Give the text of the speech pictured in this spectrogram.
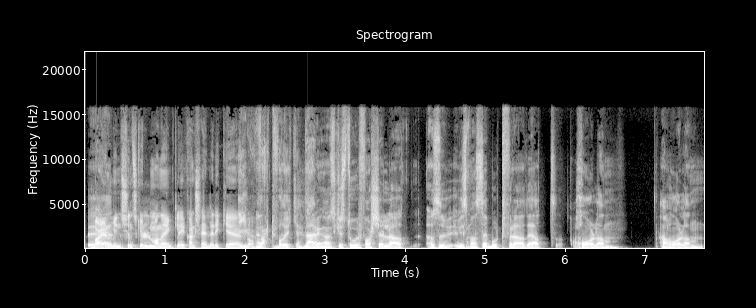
eh, Bayern München skulle man egentlig kanskje heller ikke I slå. hvert fall ikke. Det er en ganske stor forskjell. Da. Altså, hvis man ser bort fra det at Haaland er Haaland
